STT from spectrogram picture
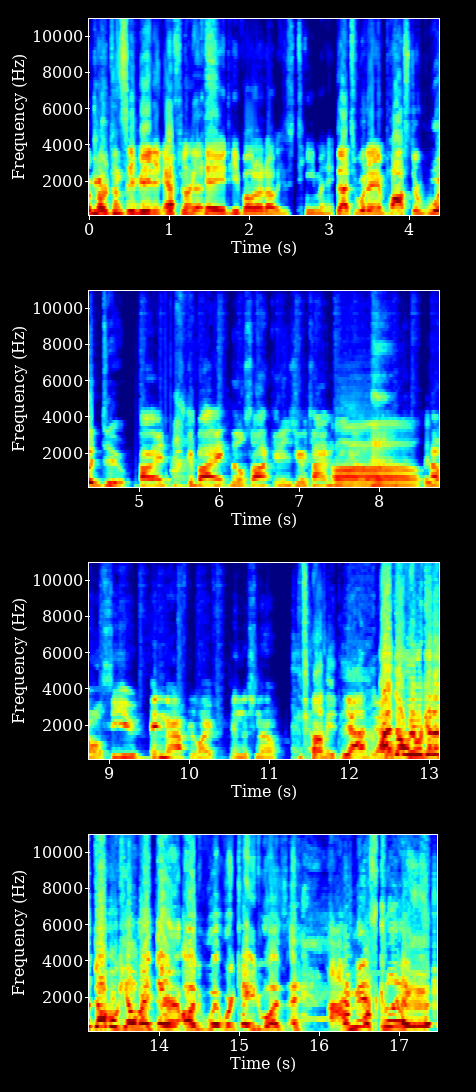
Emergency meeting It's after not this. Cade. He voted out his teammate. That's what an imposter would do. All right. Goodbye, little sock. It is your time. to go. Oh, I will see you in the afterlife in the snow. Tommy. Yeah, yeah. I thought we were gonna double kill right there on wh- where Cade was. I misclicked.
